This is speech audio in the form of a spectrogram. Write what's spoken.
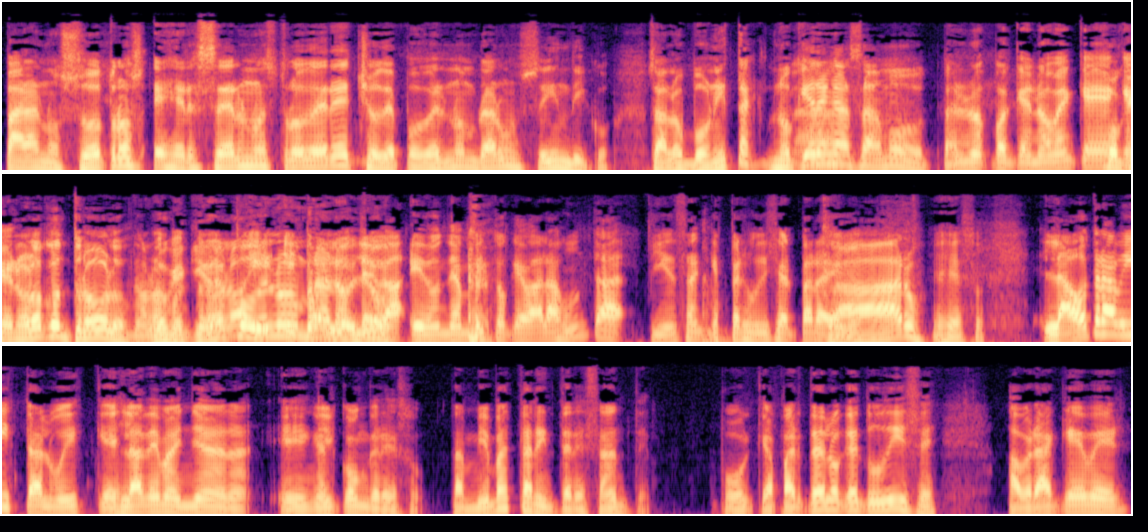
para nosotros ejercer nuestro derecho de poder nombrar un síndico. O sea, los bonistas no Claro. quieren a Samot Pero no, porque no ven que... porque que- no lo controlo. no lo, que quiero es poder y- y nombrarlo donde yo. va- y donde han visto que va la Junta, piensan que es perjudicial para ellos. Claro. Es eso. La otra vista, Luis, que es la de mañana en el Congreso, también va a estar interesante, porque aparte de lo que tú dices, habrá que ver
